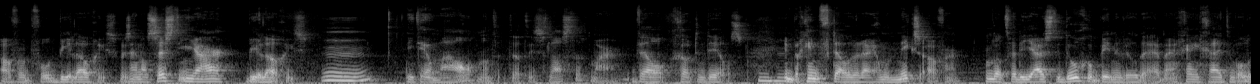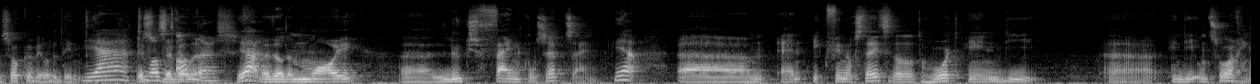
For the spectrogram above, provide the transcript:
over bijvoorbeeld biologisch. We zijn al 16 jaar biologisch. Mm. Niet helemaal, want dat is lastig, maar wel grotendeels. Mhm. In het begin vertelden we daar helemaal niks over. Omdat we de juiste doelgroep binnen wilden hebben en geen geitenwolle sokken wilden binden. Ja, toen Dus was het wilden- anders. Ja, we wilden een mooi, eh, luxe, fijn concept zijn. ja. Ehm, en ik vind nog steeds dat het hoort in die, eh, in die ontzorging.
